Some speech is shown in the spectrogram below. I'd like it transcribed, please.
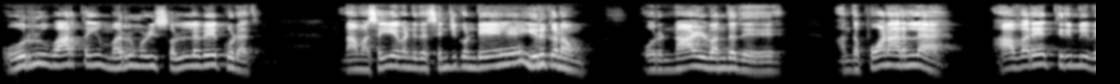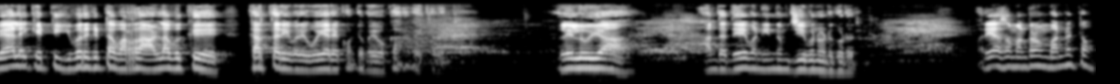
ஒரு வார்த்தையும் மறுமொழி சொல்லவே கூடாது. நாம் செய்ய வேண்டியதை செஞ்சு கொண்டே இருக்கணும். ஒரு நாள் வந்தது. அந்த போனார்ல அவரே திரும்பி வேலை கெட்டி இவர்கிட்ட வர்ற அளவுக்கு கர்த்தர் இவரை உயர கொண்டு போய் உட்கார வைக்கிறார் லூயா அந்த தேவன் இன்னும் ஜீவனோடு கூட இருக்கு. பரியாசம் பண்ணுறவன் பண்ணட்டும்.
